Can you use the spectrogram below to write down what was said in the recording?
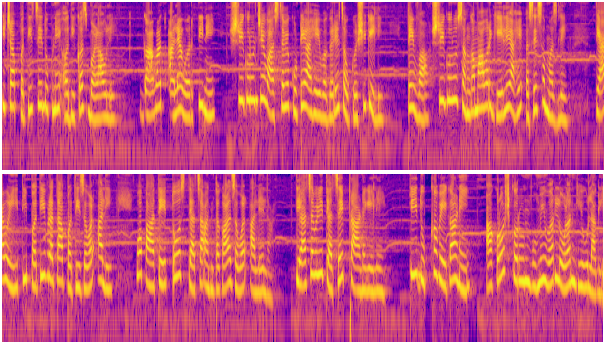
तिच्या पतीचे दुखणे अधिकच बळावले. गावात आल्यावर तिने श्रीगुरूंचे वास्तव्य कुठे आहे वगैरे चौकशी केली. तेव्हा श्रीगुरू संगमावर गेले आहे असे समजले. त्यावेळी ती पतिव्रता पतीजवळ आली व पाहते तोच त्याचा अंतकाळ जवळ आलेला. त्याचवेळी त्याचे प्राण गेले. ती दुःख वेगाने आक्रोश करून भूमीवर लोळण घेऊ लागली.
